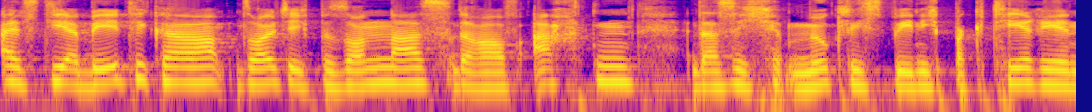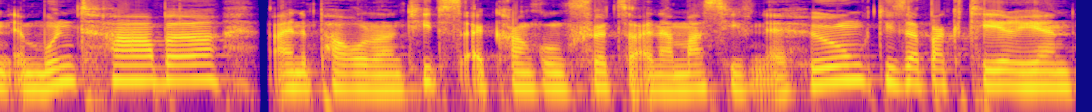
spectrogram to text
Als Diabetiker sollte ich besonders darauf achten, dass ich möglichst wenig Bakterien im Mund habe. Eine Parodontitis-Erkrankung führt zu einer massiven Erhöhung dieser Bakterien.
